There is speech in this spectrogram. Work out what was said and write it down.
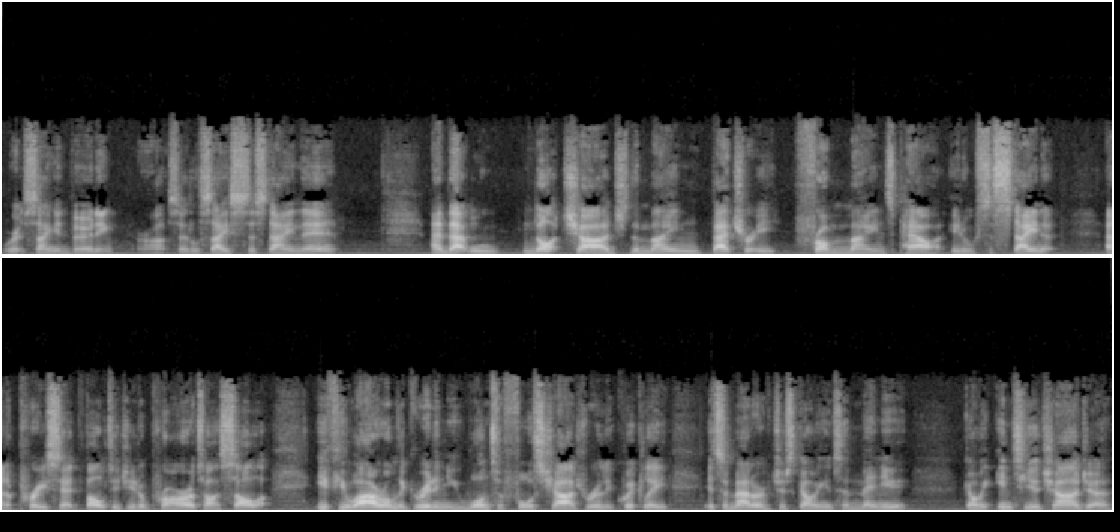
where it's saying inverting. All right, so it'll say sustain there, and that will not charge the main battery from mains power. It'll sustain it at a preset voltage. It'll prioritize solar. If you are on the grid and you want to force charge really quickly, it's a matter of just going into menu, going into your charger,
